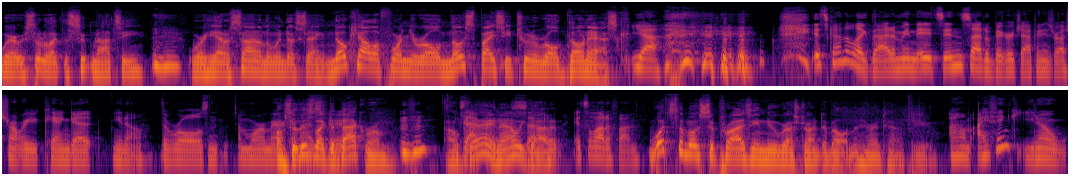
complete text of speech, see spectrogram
where it was sort of like the soup Nazi, Mhm. where he had a sign on the window saying, "No California roll, no spicy tuna roll. Don't ask." Yeah. it's kind of like that. I mean, it's inside a bigger Japanese restaurant where you can get, you know, the rolls and a more Oh, American. so this is like the back room. hmm Okay, now we got it. It's a lot of fun. What's the most surprising new restaurant development here in town for you? Um, I think you know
